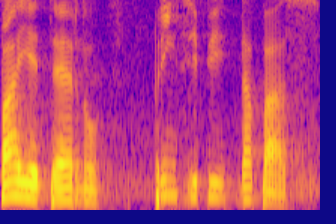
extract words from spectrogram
Pai Eterno, Príncipe da Paz.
